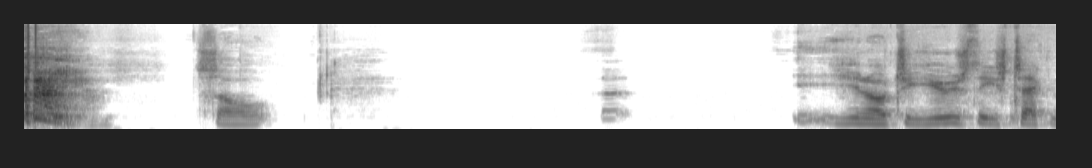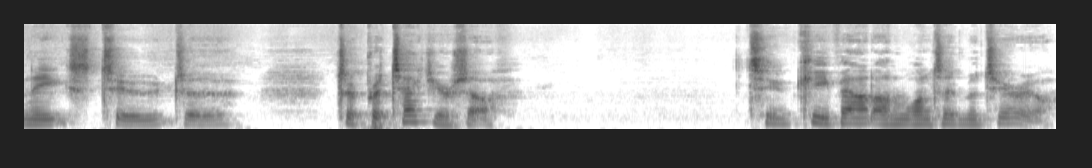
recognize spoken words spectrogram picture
so you know, to use these techniques to to to protect yourself, to keep out unwanted material.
